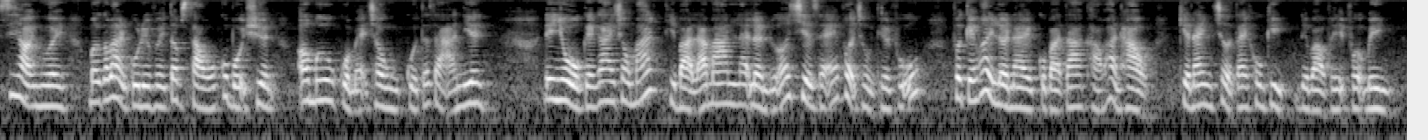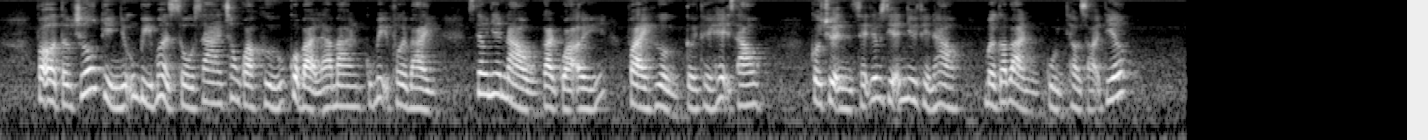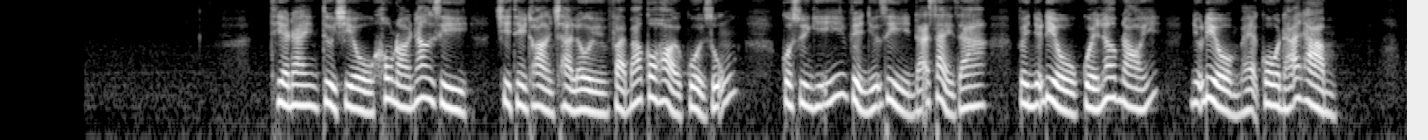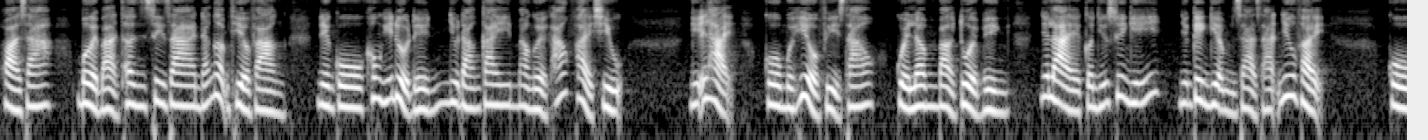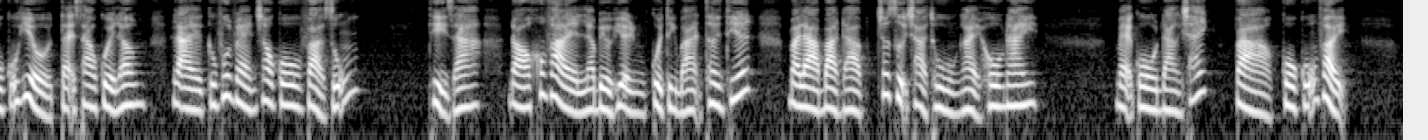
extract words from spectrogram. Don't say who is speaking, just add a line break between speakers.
Xin hỏi người, mời các bạn cùng đến với tập 6 của bộ truyện Âm mưu của mẹ chồng của tác giả An Nhiên. Để nhổ cái gai trong mắt thì bà Lam An lại lần nữa chia rẽ vợ chồng Thiên Vũ. Với kế hoạch lời này của bà ta khá hoàn hảo, khiến anh trở tay không kịp để bảo vệ vợ mình. Và ở tập trước thì những bí mật sâu xa trong quá khứ của bà Lam An cũng bị phơi bày. Gieo nhân nào gạt quả ấy và ảnh hưởng tới thế hệ sau. Câu chuyện sẽ tiếp diễn như thế nào? Mời các bạn cùng theo dõi tiếp.
Thiên Anh từ chiều không nói năng gì, chỉ thỉnh thoảng trả lời vài ba câu hỏi của Dũng. Cô suy nghĩ về những gì đã xảy ra, về những điều Quế Lâm nói, những điều mẹ cô đã làm. Hóa ra, bởi bản thân sinh ra đã ngậm thìa vàng, nên cô không nghĩ được đến những đáng cay mà người khác phải chịu. Nghĩ lại, cô mới hiểu vì sao Quế Lâm bằng tuổi mình nhưng lại có những suy nghĩ, những kinh nghiệm giả dạn như vậy. Cô cũng hiểu tại sao Quế Lâm lại cứ vút vén cho cô và Dũng. Thì ra đó không phải là biểu hiện của tình bạn thân thiết mà là bản đạp cho sự trả thù ngày hôm nay. Mẹ cô đang trách và cô cũng vậy.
